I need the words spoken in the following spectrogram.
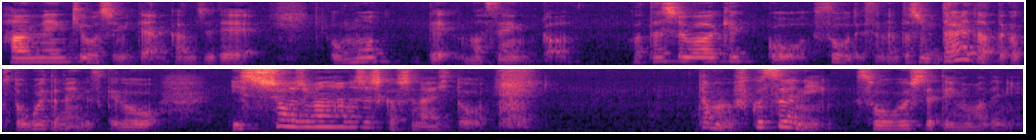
反面教師みたいな感じで思ってませんか？私は結構そうですね。私誰だったかちょっと覚えてないんですけど一生自分の話しかしない人多分複数人遭遇してて今までに。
